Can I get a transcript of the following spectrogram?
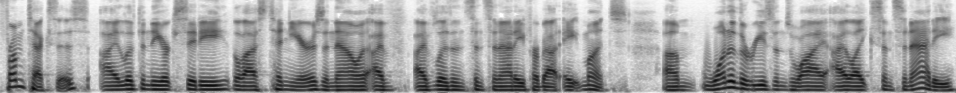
from Texas. I lived in New York City the last 10 years, and now I've, I've lived in Cincinnati for about eight months. Um, one of the reasons why I like Cincinnati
